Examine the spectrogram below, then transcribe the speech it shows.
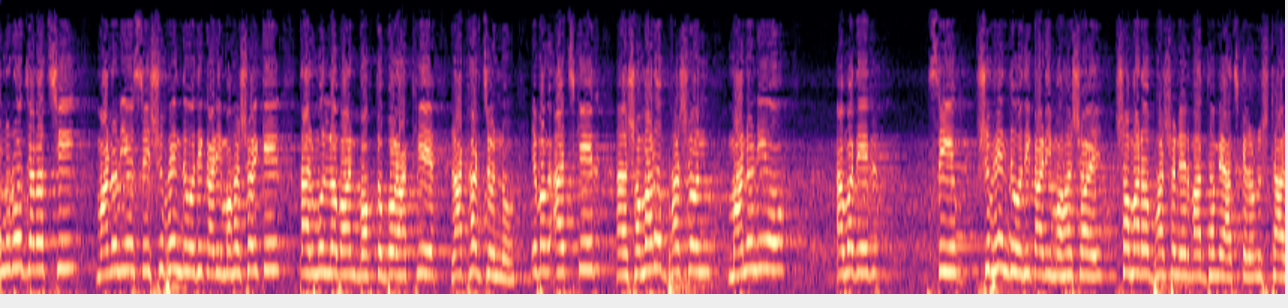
অনুরোধ জানাচ্ছি মাননীয় শ্রী শুভেন্দু অধিকারী মহাশয়কে তার মূল্যবান বক্তব্য রাখে, রাখার জন্য। এবং আজকের সমারোহ ভাষণ মাননীয় আমাদের শ্রী শুভেন্দু অধিকারী মহাশয় সমারোহ ভাষণের মাধ্যমে আজকের অনুষ্ঠান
